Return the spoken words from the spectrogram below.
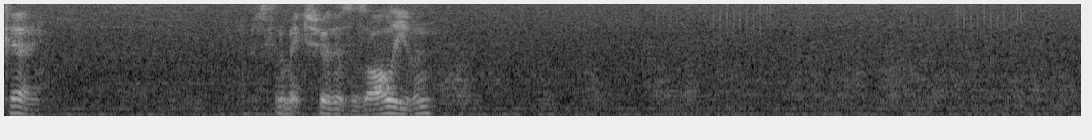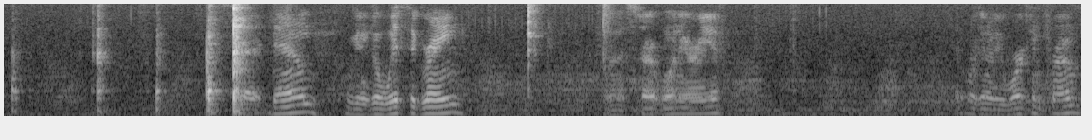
Okay. I'm just going to make sure this is all even. Set it down. We're going to go with the grain. I'm going to start one area we're going to be working from.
